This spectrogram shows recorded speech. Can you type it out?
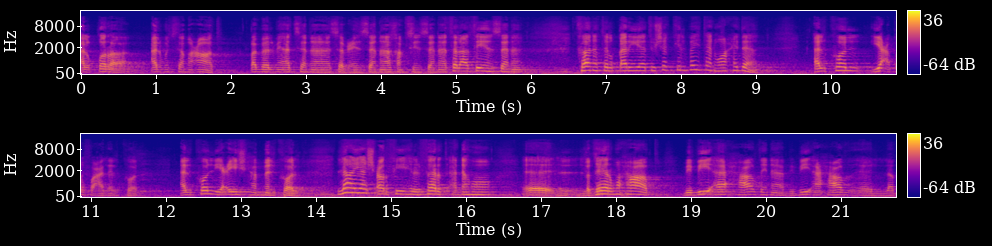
القرى المجتمعات قبل مئة سنة سبعين سنة خمسين سنة ثلاثين سنة. كانت القرية تشكل بيتا واحدا. الكل يعطف على الكل. الكل يعيش هم الكل. لا يشعر فيه الفرد أنه آه، غير محاط ببيئة حاضنة ببيئة حاض... آه،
